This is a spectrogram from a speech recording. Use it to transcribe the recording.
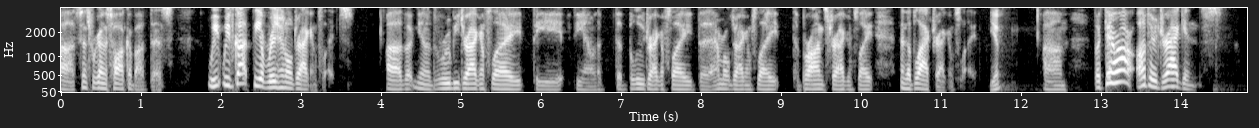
uh, since we're going to talk about this, we we've got the original dragonflights, uh, the you know the ruby dragonflight, the you know the, the blue dragonflight, the emerald dragonflight, the bronze dragonflight, and the black dragonflight. Yep. Um, but there are other dragons.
